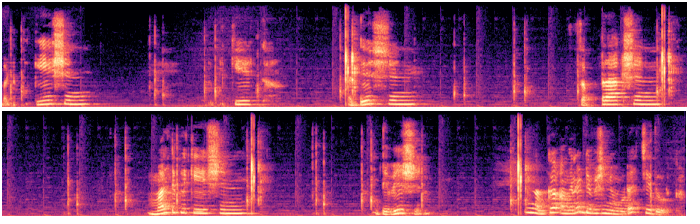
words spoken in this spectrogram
Multiplication addition subtraction multiplication division. ഇനി നമുക്ക് അങ്ങനെ ഡിവിഷനും കൂടെ ചെയ്തു കൊടുക്കാം.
